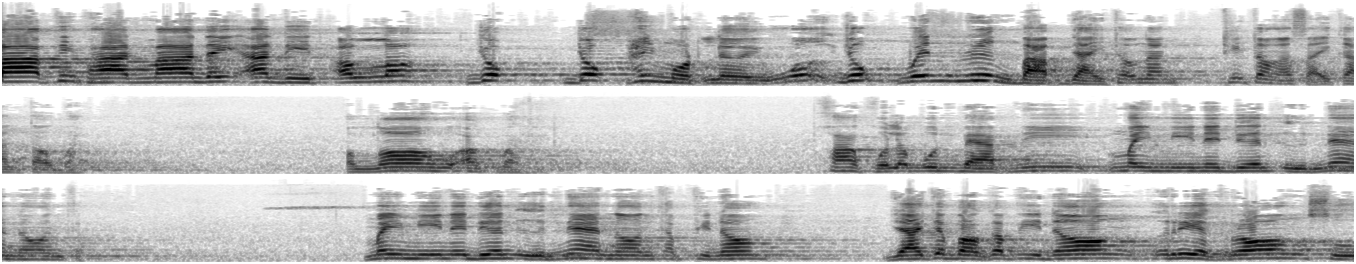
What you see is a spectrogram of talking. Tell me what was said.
บาปที่ผ่านมาในอดีตอัลลอฮ์ยกยกให้หมดเลยว่ายกเว้นเรื่องบาปใหญ่เท่านั้นที่ต้องอาศัยการเตาบะ อัลลอฮฺอักบัรความผลบุญแบบนี้ไม่มีในเดือนอื่นแน่นอนครับ ไม่มีในเดือนอื่นแน่นอนครับพี่น้อง อยากจะบอกกับพี่น้องเรียกร้องสู่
